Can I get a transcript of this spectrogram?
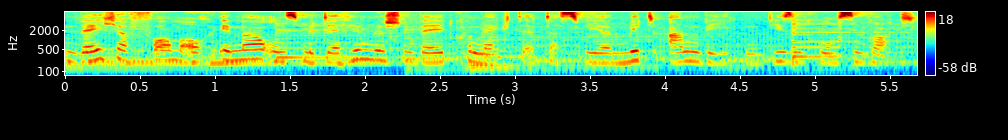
in welcher Form auch immer uns mit der himmlischen Welt connectet, dass wir mit anbeten, diesen großen Gott.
